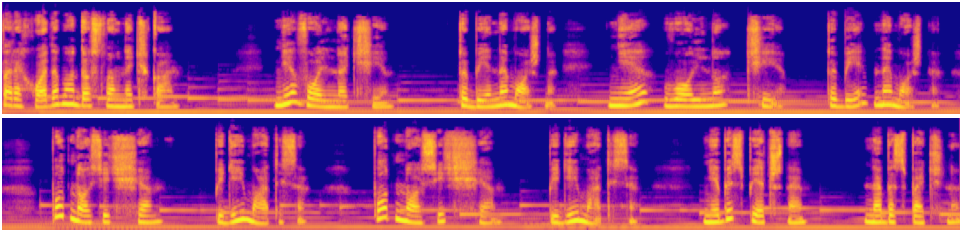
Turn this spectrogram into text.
Переходимо до словничка. Не вольно чи. Тобі не можна. Не вольно чи. Тобі не можна. Подносіть ще. Підійматися. Подносіть ще. Підійматися. Небезпечне. Небезпечно.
